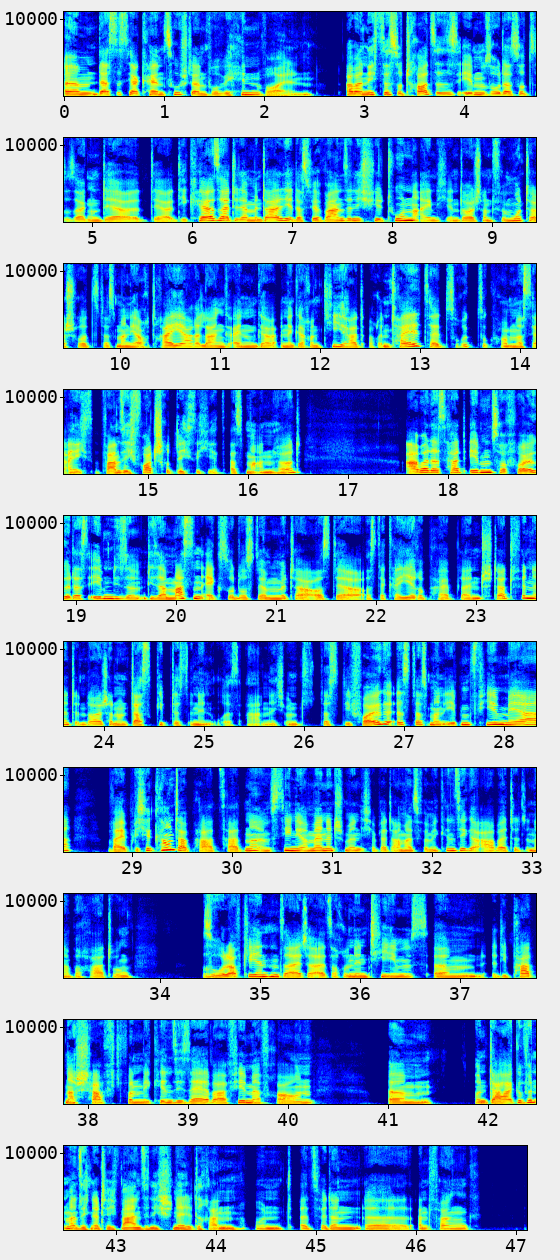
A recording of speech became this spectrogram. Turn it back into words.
Ähm, das ist ja kein Zustand, wo wir hinwollen. Aber nichtsdestotrotz ist es eben so, dass sozusagen der, der, die Kehrseite der Medaille, dass wir wahnsinnig viel tun eigentlich in Deutschland für Mutterschutz, dass man ja auch drei Jahre lang einen, eine Garantie hat, auch in Teilzeit zurückzukommen, was ja eigentlich wahnsinnig fortschrittlich sich jetzt erstmal anhört. Aber das hat eben zur Folge, dass eben diese, dieser Massenexodus der Mütter aus der, aus der Karrierepipeline stattfindet in Deutschland und das gibt es in den USA nicht. Und dass die Folge ist, dass man eben viel mehr weibliche Counterparts hat, ne? im Senior Management. Ich habe ja damals für McKinsey gearbeitet in der Beratung, sowohl auf Klientenseite als auch in den Teams. Ähm, die Partnerschaft von McKinsey selber, viel mehr Frauen. Ähm, und da gewöhnt man sich natürlich wahnsinnig schnell dran. Und als wir dann äh, Anfang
